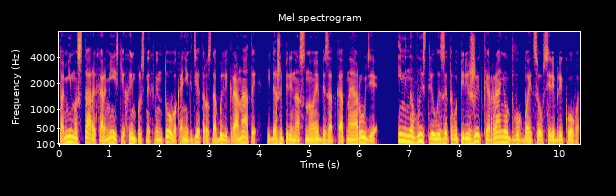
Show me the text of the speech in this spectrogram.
Помимо старых армейских импульсных винтовок, они где-то раздобыли гранаты и даже переносное безоткатное орудие. Именно выстрел из этого пережитка ранил двух бойцов Серебрякова.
